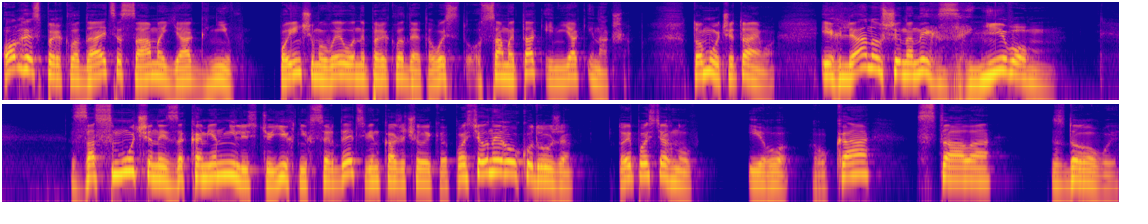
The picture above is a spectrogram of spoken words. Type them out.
Оргес перекладається саме як гнів. По-іншому ви його не перекладете. Ось саме так і ніяк інакше. Тому читаємо. І глянувши на них з гнівом, засмучений закам'янілістю їхніх сердець, він каже чоловіку: Простягни руку, друже. Той простягнув. І рука стала здоровою.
